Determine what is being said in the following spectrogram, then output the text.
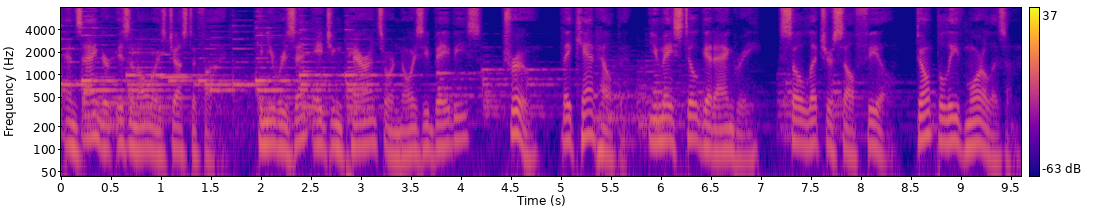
And's anger isn't always justified. Can you resent aging parents or noisy babies? True, they can't help it. You may still get angry, so let yourself feel. Don't believe moralism.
